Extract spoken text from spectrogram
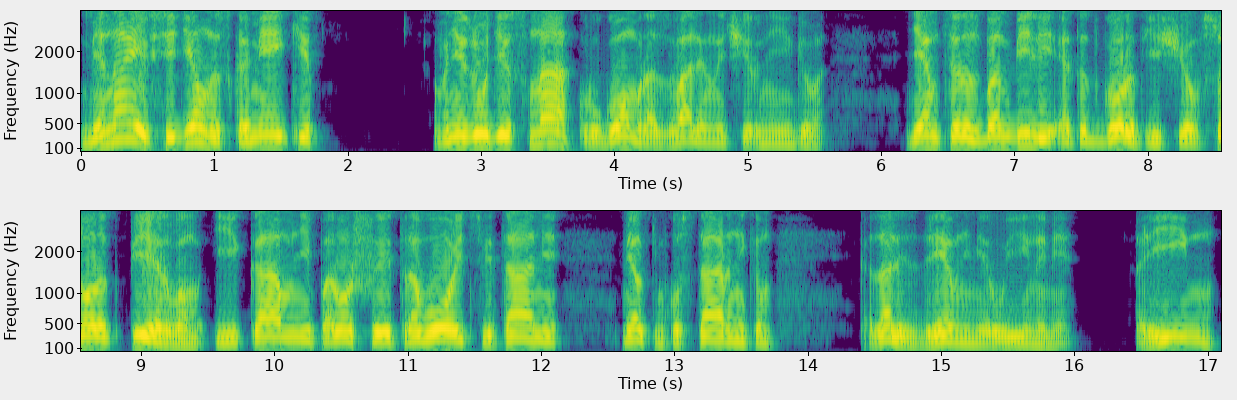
Минаев сидел на скамейке. Внизу Десна, кругом развалины Чернигова. Немцы разбомбили этот город еще в сорок первом, и камни, поросшие травой, цветами, мелким кустарником, казались древними руинами. Рим.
